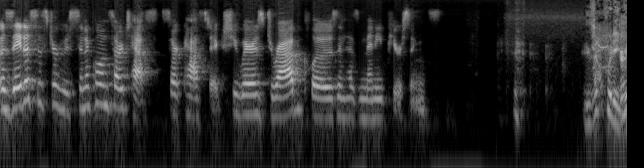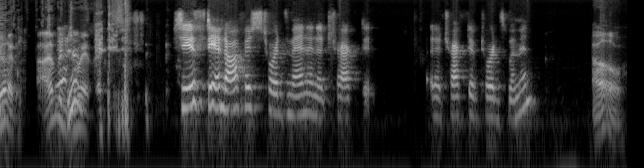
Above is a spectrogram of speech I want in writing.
a Zeta sister who's cynical and sartas- sarcastic. She wears drab clothes and has many piercings. These are pretty good. I'm Yeah. enjoying this. She is standoffish towards men and attractive and attractive towards women. Oh.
